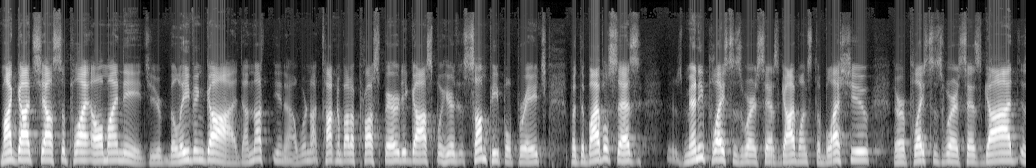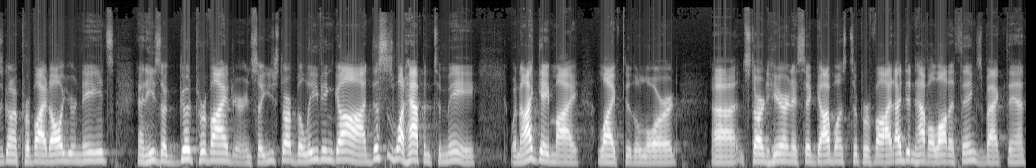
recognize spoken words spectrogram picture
My God shall supply all my needs. You're believing God. I'm not, you know, we're not talking about a prosperity gospel here that some people preach, but the Bible says there's many places where it says God wants to bless you, There are places where it says God is going to provide all your needs, and He's a good provider. And so you start believing God. This is what happened to me when I gave my life to the Lord. Uh, started here and they said God wants to provide. I didn't have a lot of things back then.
